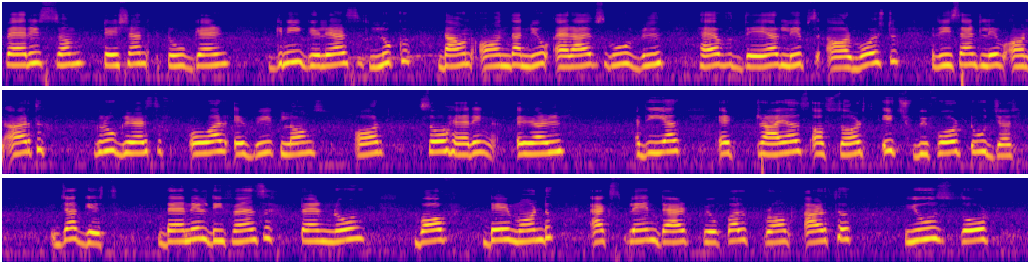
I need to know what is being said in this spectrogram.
Paris some temptation to gain. Gilead's look down on the new arrivals who will have their lips or most recent live on earth. Grew Grugrets over a week long or so hearing real, trials of sorts, each before two judges. Daniel defense attorney Bob Diamond explained that people from Earth use so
